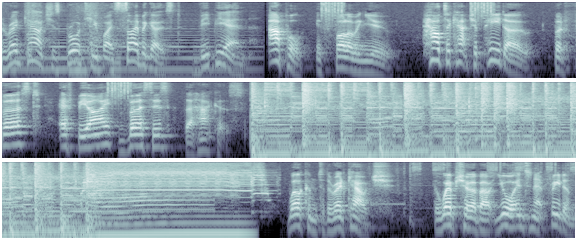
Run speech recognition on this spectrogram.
The Red Couch is brought to you by CyberGhost VPN. Apple is following you. How to catch a pedo. But first, FBI versus the hackers. Welcome to The Red Couch, the web show about your internet freedom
